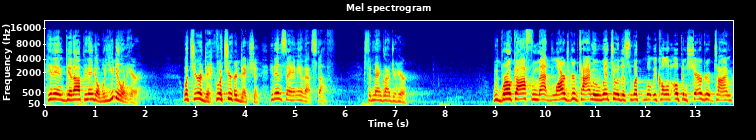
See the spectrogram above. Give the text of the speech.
He didn't get up. He didn't go, What are you doing here? What's your, what's your addiction? He didn't say any of that stuff. He said, Man, glad you're here. We broke off from that large group time. We went to this what, what we call an open share group time.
